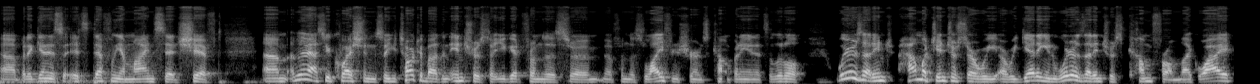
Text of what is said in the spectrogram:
uh, but again, it's it's definitely a mindset shift. Um, I'm going to ask you a question. So you talked about an interest that you get from this um, from this life insurance company, and it's a little. Where is that? In, how much interest are we are we getting, and where does that interest come from? Like why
